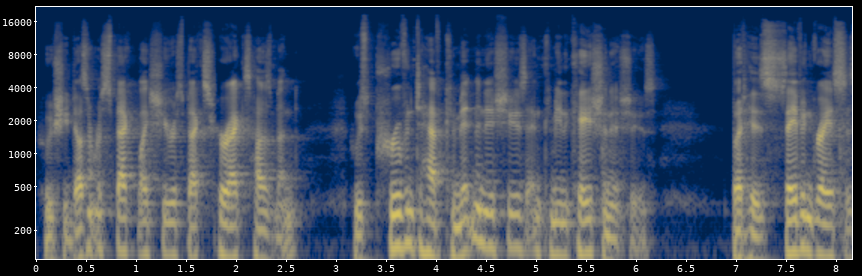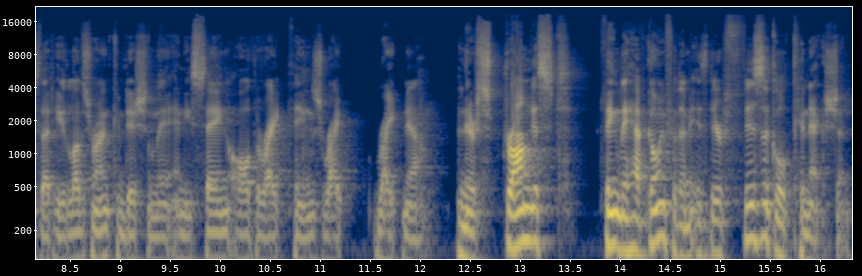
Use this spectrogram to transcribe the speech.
who she doesn't respect like she respects her ex husband, who's proven to have commitment issues and communication issues. But his saving grace is that he loves her unconditionally and he's saying all the right things right, right now. And their strongest thing they have going for them is their physical connection,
